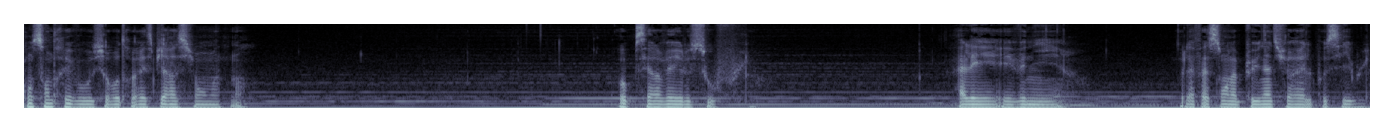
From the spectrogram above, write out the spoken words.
Concentrez-vous sur votre respiration maintenant. Observez le souffle. Aller et venir de la façon la plus naturelle possible.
